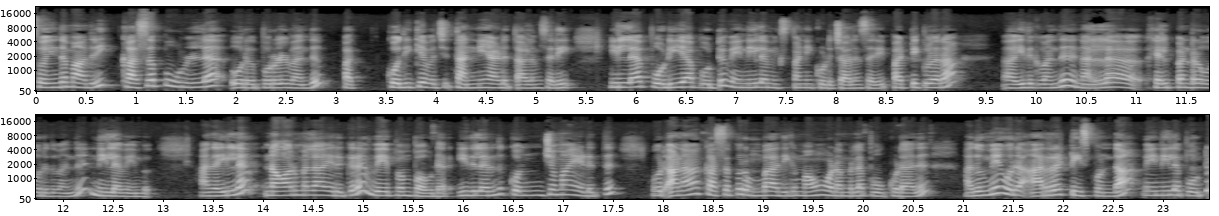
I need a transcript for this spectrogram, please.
ஸோ இந்த மாதிரி கசப்பு உள்ள ஒரு பொருள் வந்து பத் கொதிக்க வச்சு தண்ணியாக எடுத்தாலும் சரி இல்லை பொடியாக போட்டு வெந்நில மிக்ஸ் பண்ணி குடித்தாலும் சரி பர்டிகுலராக இதுக்கு வந்து நல்லா ஹெல்ப் பண்ணுற ஒரு இது வந்து நிலவேம்பு. அந்த இல்லை நார்மலாக இருக்கிற வேப்பம் பவுடர் இதிலேருந்து கொஞ்சமாக எடுத்து ஒரு ஆனால் கசப்பு ரொம்ப அதிகமாகவும் உடம்புல போகக்கூடாது அதுவுமே ஒரு அரை டீஸ்பூன் தான். வெந்நில போட்டு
